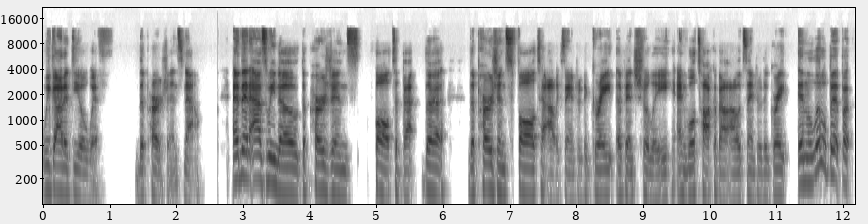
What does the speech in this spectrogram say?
we got to deal with the Persians now. And then, as we know, the Persians fall to ba- the the Persians fall to Alexander the Great eventually, and we'll talk about Alexander the Great in a little bit. But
